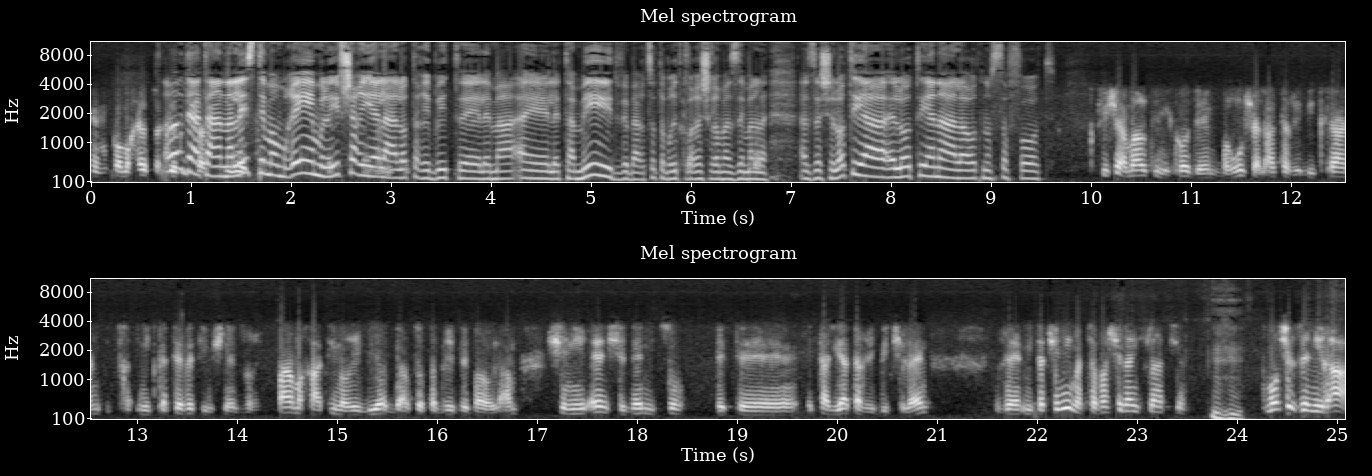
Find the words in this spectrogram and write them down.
במקום אחר. לא יודעת, האנליסטים אומרים, אי אפשר יהיה להעלות את הריבית אה, אה, לתמיד, ובארצות הברית כבר יש רמזים על זה שלא לא תהיינה העלאות נוספות. כפי שאמרתי מקודם, ברור שהעלאת הריבית כאן מתכתבת עם שני דברים. פעם אחת עם הריביות בארצות הברית ובעולם, שנראה שדי מיצו את, אה, את עליית הריבית שלהם, ומצד שני מצבה של האינפלציה. כמו שזה נראה,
